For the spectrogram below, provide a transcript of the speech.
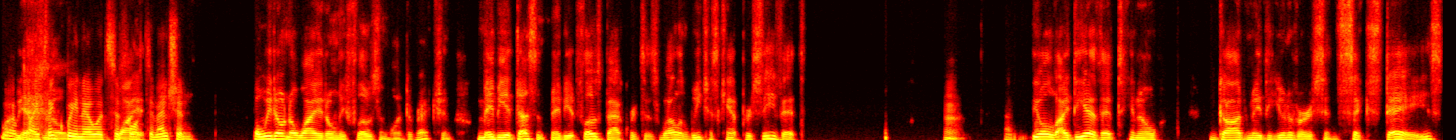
Well, We I think we know it's a fourth it- dimension. But we don't know why it only flows in one direction. Maybe it doesn't. Maybe it flows backwards as well, and we just can't perceive it. Um, The old idea that, you know, God made the universe in six days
